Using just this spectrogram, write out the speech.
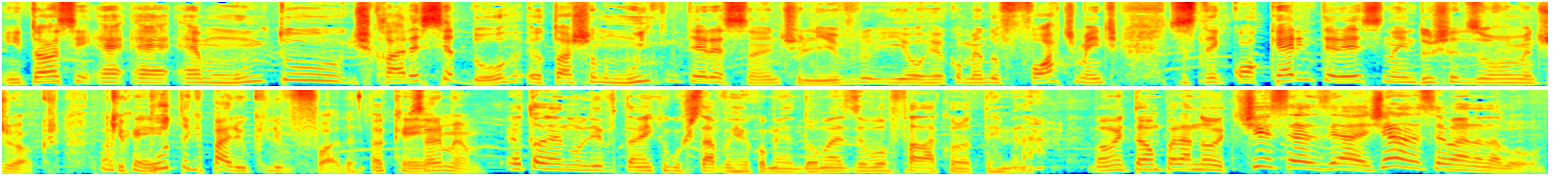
Então, assim, é, é, é muito esclarecedor. Eu tô achando muito interessante o livro e eu recomendo fortemente se você tem qualquer interesse na indústria de desenvolvimento de jogos. Porque Ok. puta que pariu, que livro foda. Ok. Sério mesmo. Eu tô lendo um livro também que o Gustavo recomendou, mas eu vou falar quando eu terminar. Vamos então para notícias e agenda da semana da boa.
